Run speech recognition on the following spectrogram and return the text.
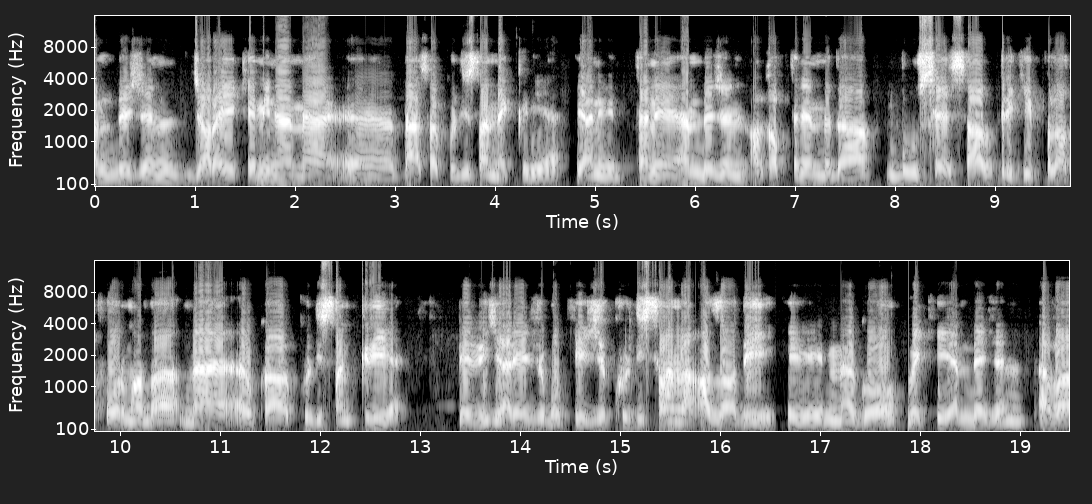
em dijin cara yekemîne me behsa Kurdistan nekiriye yani tenê em dijin aqabtinên me da bû sê sal pirikî platforman da me ewka Kurdistan kiriye Lê carê ji bo kî ji Kurdistan re azadî me got wekî em dijin eva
